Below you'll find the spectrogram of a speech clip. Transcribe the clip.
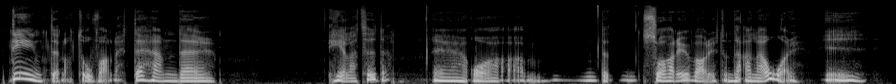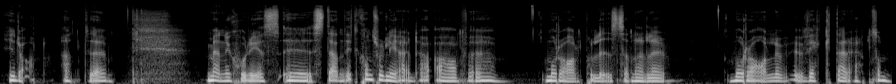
Det är inte något ovanligt. Det händer hela tiden. Eh, och mm, det, så har det ju varit under alla år i Iran. Att eh, människor är eh, ständigt kontrollerade av eh, moralpolisen eller moralväktare som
